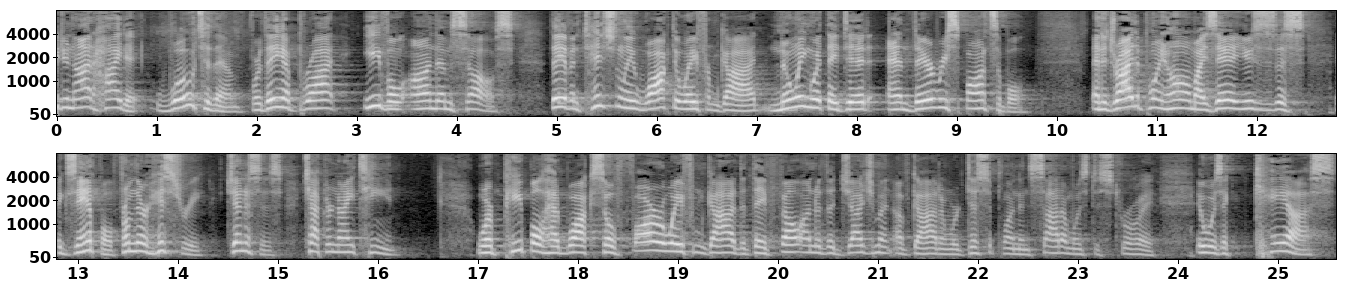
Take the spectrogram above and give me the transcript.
do not hide it. Woe to them, for they have brought evil on themselves. They have intentionally walked away from God, knowing what they did, and they're responsible. And to drive the point home, Isaiah uses this example from their history, Genesis chapter 19, where people had walked so far away from God that they fell under the judgment of God and were disciplined, and Sodom was destroyed. It was a chaos.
